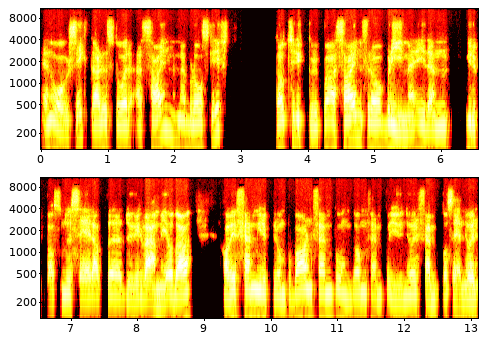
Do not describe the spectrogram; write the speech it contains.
en oversikt der det står 'assign' med blå skrift. Da trykker du på 'assign' for å bli med i den gruppa som du ser at uh, du vil være med i. og da har vi fem grupperom på barn, fem på ungdom, fem på junior, fem på senior.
